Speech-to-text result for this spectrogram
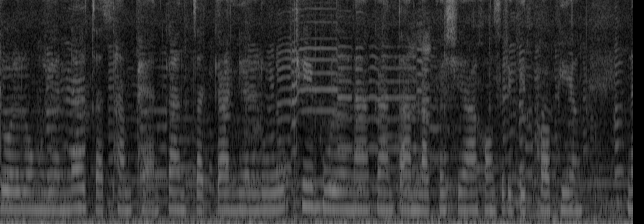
โดยโรงเรียนได้จัดทำแผนการจัดการเรียนรู้ ที่บูรณาการตามหลักปรัชญาของเศรษฐกิจพอเพียง ใน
